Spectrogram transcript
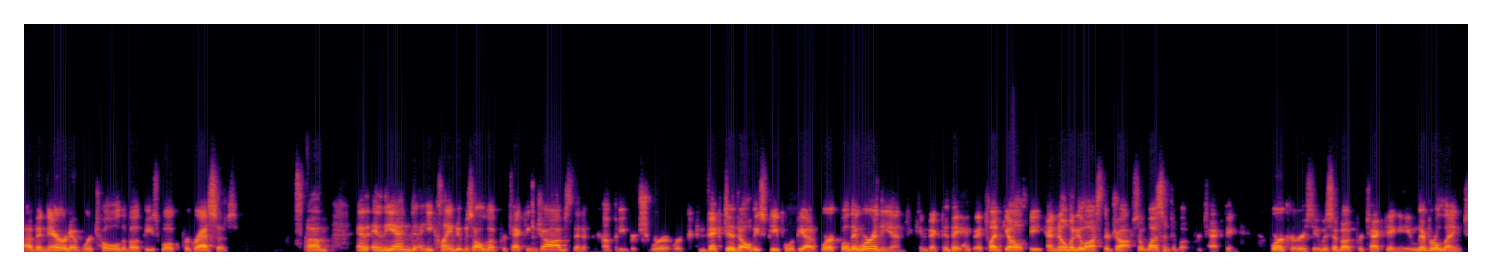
uh, the narrative we're told about these woke progressives. Um, and, and, in the end, he claimed it was all about protecting jobs, that if the company were, were, convicted, all these people would be out of work. Well, they were in the end convicted. They, they pled guilty and nobody lost their job. So it wasn't about protecting workers, it was about protecting a liberal linked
